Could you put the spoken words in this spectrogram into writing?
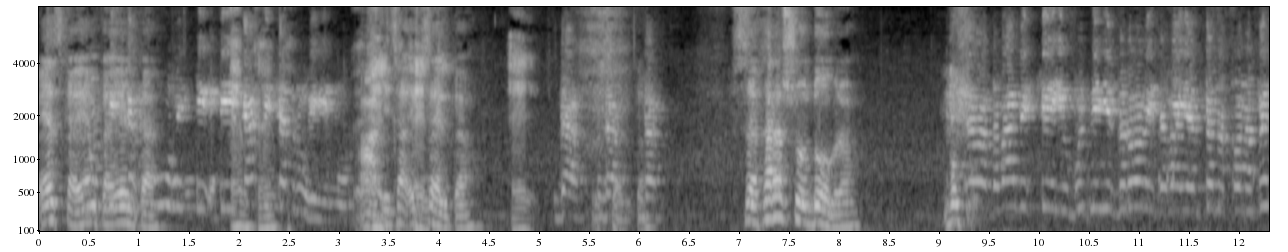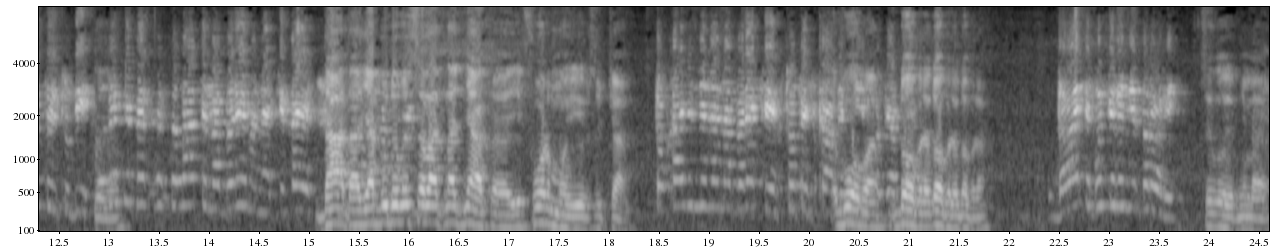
S, М, Л. 52 М-ка. 52 йому. А, і L, ця L. Excel. Ель. Да, да, Десятка. да. Все, хорошо, добре. Бо Все, давай Олексію, будь мені здоровий, давай я все на понаписую тобі. Коли будеш висилати, набери мене, чекай. да, да, я буду висилати на днях е, і форму, і взуття. Він мене набере, чи хто ти скаже. Вова, мені, добре, добре, добре. Давайте, будьте мені здорові. Цілую, обнімаю.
